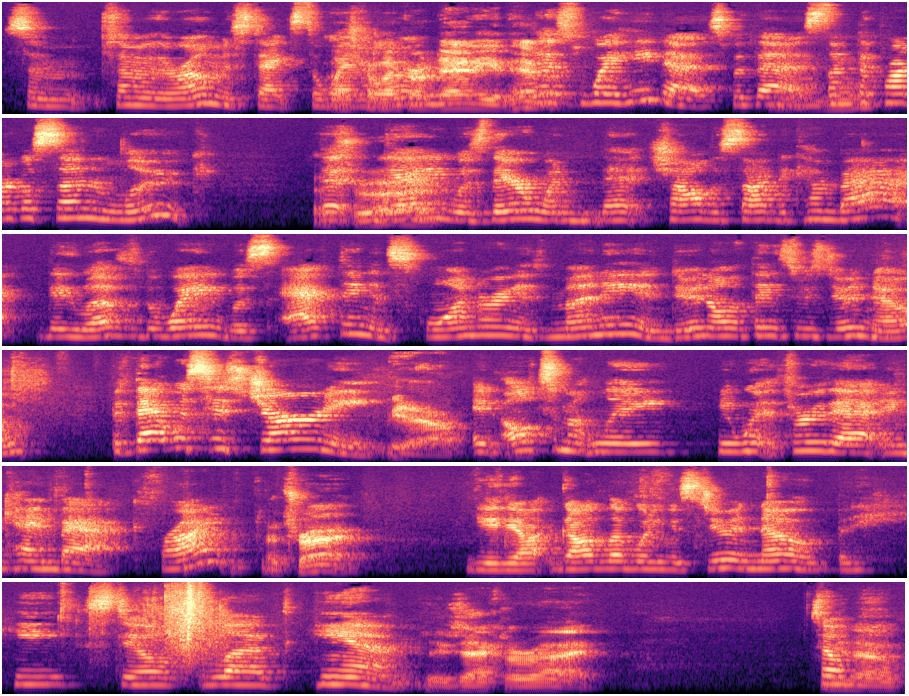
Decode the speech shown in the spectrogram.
some some of their own mistakes. The way That's the kind of like our daddy in heaven. That's the way He does with us, like Mhm. the prodigal son in Luke. That's that right. daddy was there when that child decided to come back. They loved the way he was acting and squandering his money and doing all the things he was doing? No. But that was his journey. Yeah, And ultimately, he went through that and came back, right? that's right. Did God love what he was doing? No. But he still loved him. Exactly right. So you know,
